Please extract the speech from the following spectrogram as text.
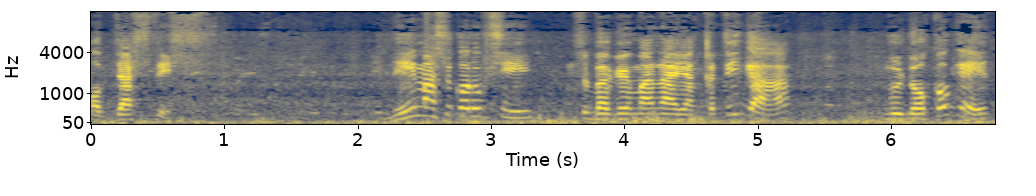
of justice. Ini masuk korupsi sebagaimana yang ketiga Muldoko Gate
